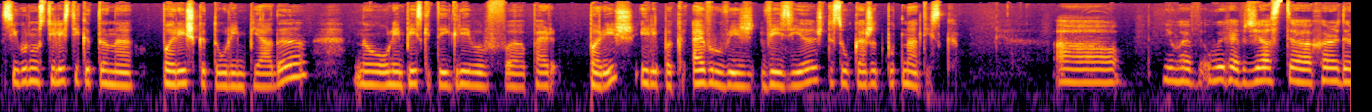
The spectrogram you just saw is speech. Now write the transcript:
сигурно стилистиката на Парижката олимпиада, на Олимпийските игри в Париж или пък Евровизия ще се окажат под натиск? Uh, you have, we have just uh, heard a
